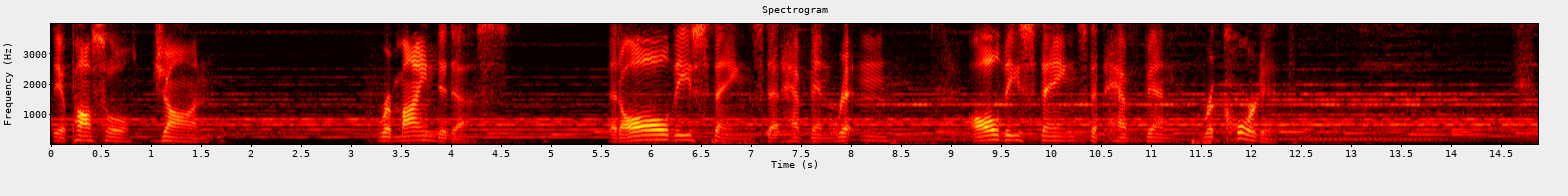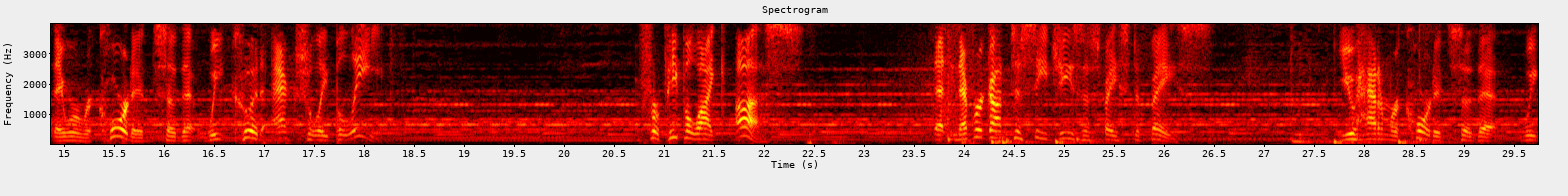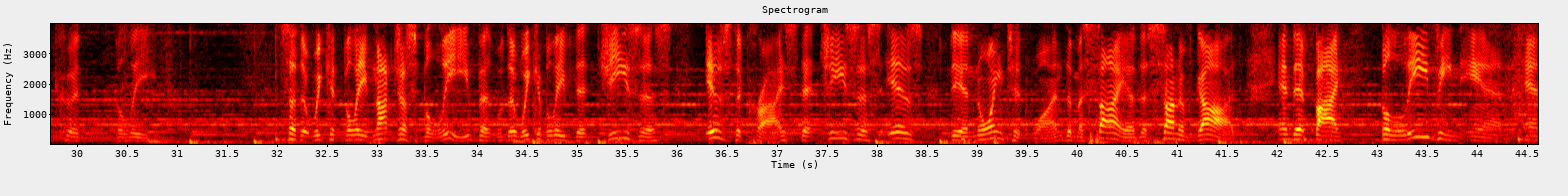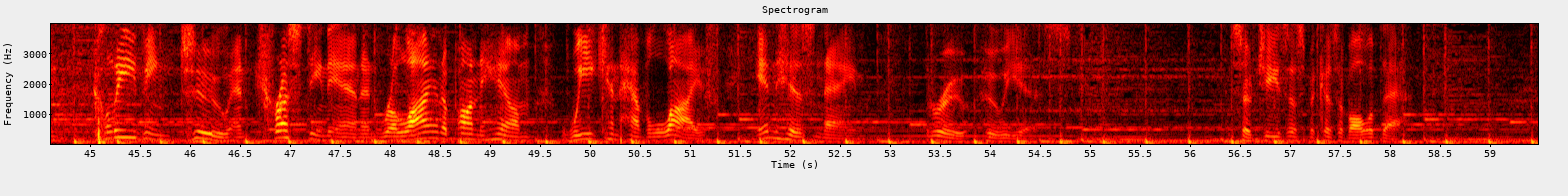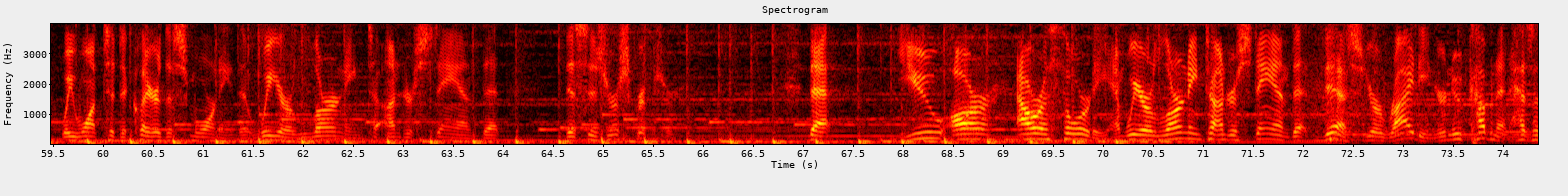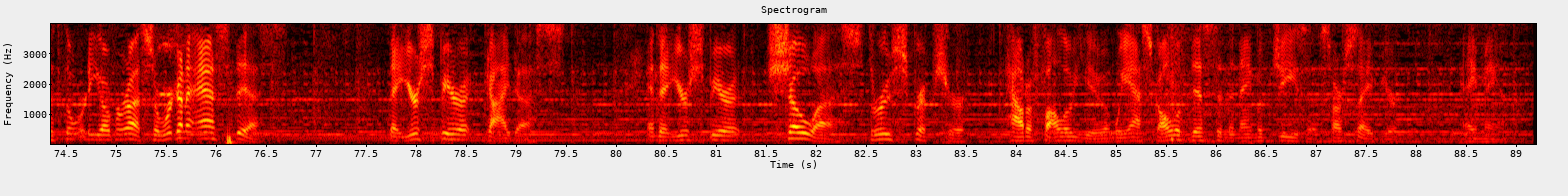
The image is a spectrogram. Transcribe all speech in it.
the Apostle John reminded us that all these things that have been written, all these things that have been recorded, they were recorded so that we could actually believe. For people like us that never got to see Jesus face to face, you had them recorded so that we could believe. so that we could believe, not just believe, but that we could believe that Jesus is the Christ, that Jesus is the anointed one, the Messiah, the Son of God, and that by believing in and cleaving to and trusting in and relying upon Him, we can have life in His name through who He is. So, Jesus, because of all of that, we want to declare this morning that we are learning to understand that this is your scripture, that you are our authority, and we are learning to understand that this, your writing, your new covenant, has authority over us. So we're going to ask this that your spirit guide us, and that your spirit show us through scripture how to follow you. And we ask all of this in the name of Jesus, our Savior. Amen.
